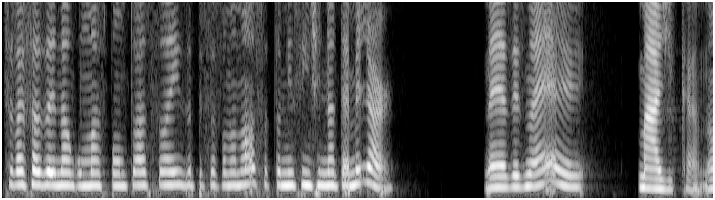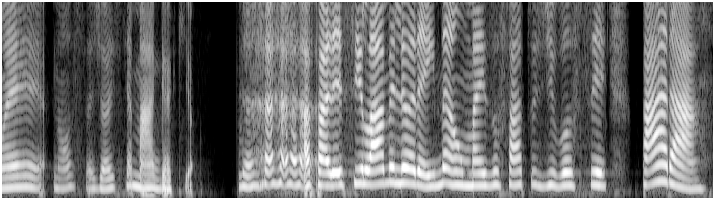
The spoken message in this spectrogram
você vai fazendo algumas pontuações, a pessoa fala: "Nossa, tô me sentindo até melhor". Né? Às vezes não é mágica, não é, nossa, a Joyce é maga aqui, ó. Apareci lá, melhorei. Não, mas o fato de você parar,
